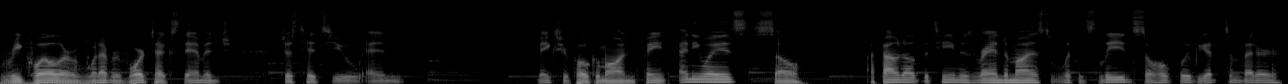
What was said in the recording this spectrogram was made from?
recoil or whatever vortex damage just hits you and makes your Pokemon faint anyways. So I found out the team is randomized with its leads, so hopefully we get some better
